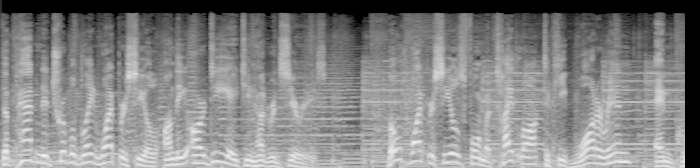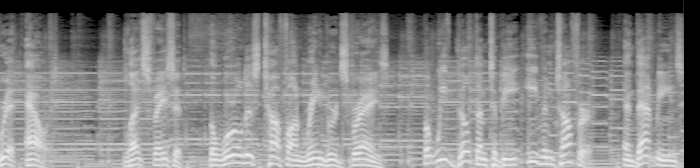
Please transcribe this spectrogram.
the patented triple blade wiper seal on the RD 1800 series. Both wiper seals form a tight lock to keep water in and grit out. Let's face it, the world is tough on Rain Bird sprays, but we've built them to be even tougher, and that means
